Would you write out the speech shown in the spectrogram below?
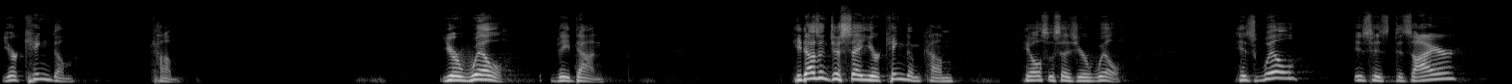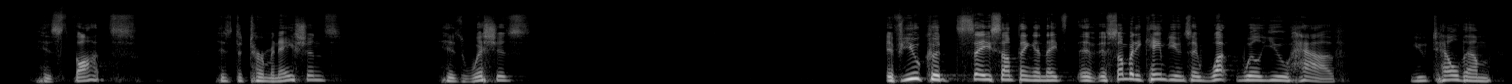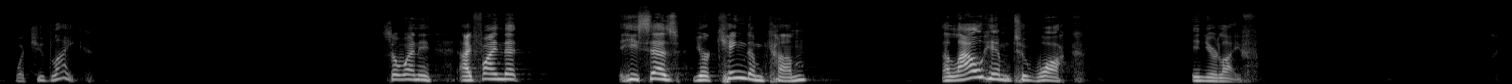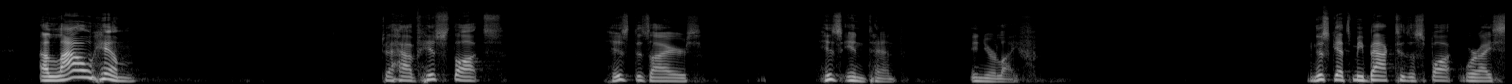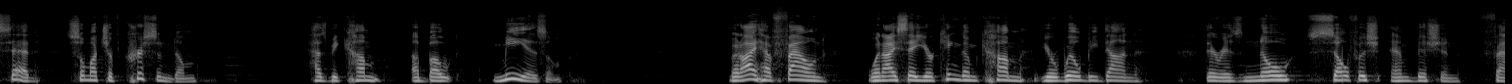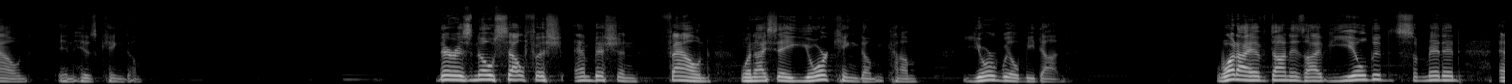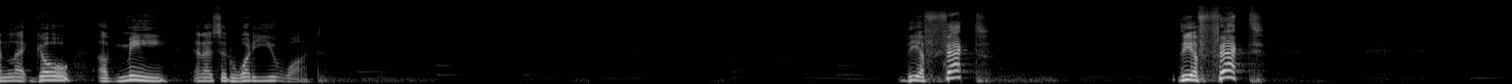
Your kingdom come. Your will be done. He doesn't just say, Your kingdom come, he also says, Your will. His will is his desire, his thoughts, his determinations, his wishes. If you could say something and they if somebody came to you and say, "What will you have?" you tell them what you'd like. So when he, I find that he says, Your kingdom come, allow him to walk in your life. Allow him to have his thoughts, his desires, His intent in your life. And this gets me back to the spot where I said so much of Christendom has become about meism. But I have found when I say, Your kingdom come, your will be done, there is no selfish ambition found in his kingdom. There is no selfish ambition found when I say, Your kingdom come, your will be done. What I have done is I've yielded, submitted, and let go of me, and I said, What do you want? The effect, the effect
